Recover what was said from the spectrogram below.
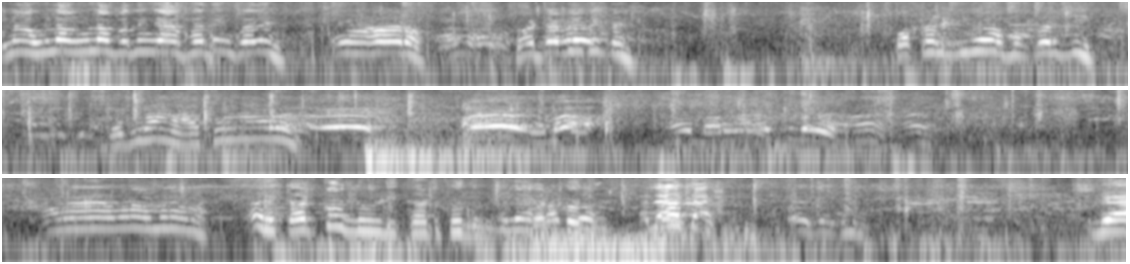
ઉલા ઉલા ઉલા પતંગ આ પતંગ પતંગ. એ આવો છોટા પતંગ પકડજી હો પકડજી. બગલા હાથો ના આવે. અરે કટકો દોડી કટકો દોડી. કટકો દોડી. અલ્યા તા. લે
